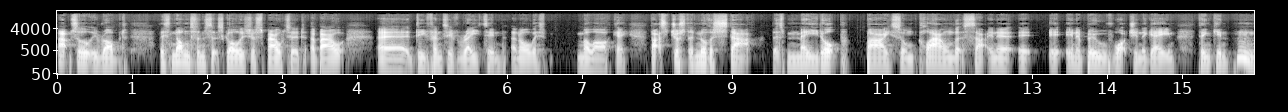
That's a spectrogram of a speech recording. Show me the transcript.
Absolutely robbed. This nonsense that Scully's just spouted about uh, defensive rating and all this malarkey. That's just another stat that's made up by some clown that sat in a in a booth watching the game, thinking, "Hmm,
